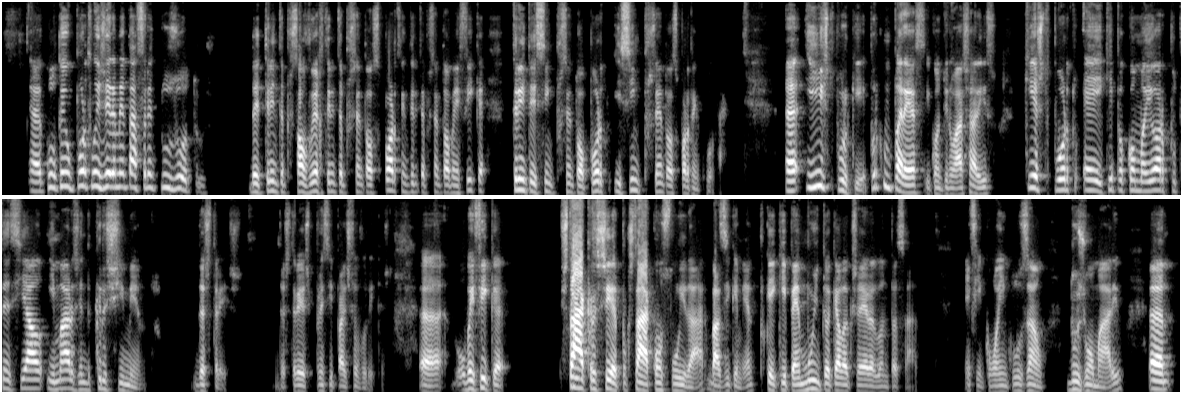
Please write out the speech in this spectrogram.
coloquei o Porto ligeiramente à frente dos outros. Dei 30%, salvo erro, 30% ao Sporting, 30% ao Benfica, 35% ao Porto e 5% ao Sporting Clube. Uh, e isto porquê? Porque me parece, e continuo a achar isso, que este Porto é a equipa com maior potencial e margem de crescimento das três, das três principais favoritas. Uh, o Benfica está a crescer porque está a consolidar, basicamente, porque a equipa é muito aquela que já era do ano passado. Enfim, com a inclusão do João Mário.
